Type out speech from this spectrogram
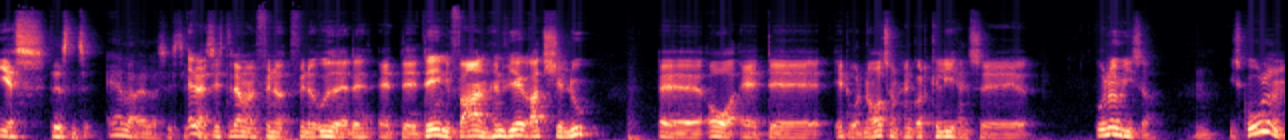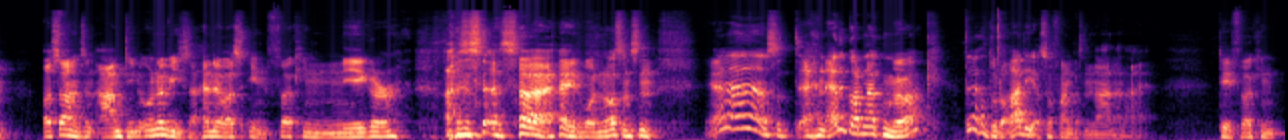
Yes, Det er sådan til aller, aller sidst i Eller sidst, det der, man finder, finder ud af det, at øh, det er egentlig faren, han virker ret jaloux øh, over, at øh, Edward Norton, han godt kan lide hans øh, underviser Hmm. i skolen. Og så er han sådan, ah, din underviser, han er også en fucking nigger. Og så, og så er Edward Norton sådan, ja, altså, han er det godt nok mørk. Det har du da ret i. Og så fandt han sådan, nej, nej, nej. Det er fucking...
